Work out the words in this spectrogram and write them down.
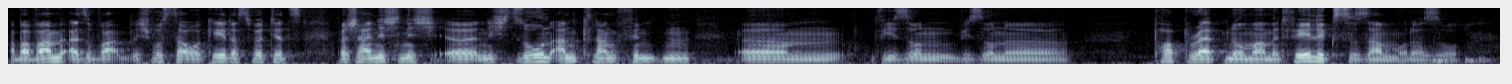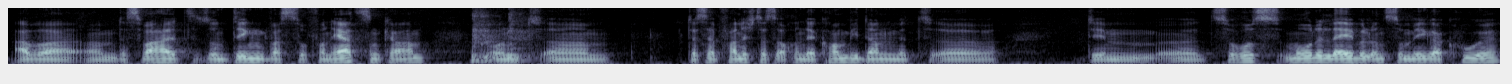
aber war, also war, ich wusste auch, okay, das wird jetzt wahrscheinlich nicht, äh, nicht so einen Anklang finden, ähm, wie, so ein, wie so eine Pop-Rap-Nummer mit Felix zusammen oder so. Aber ähm, das war halt so ein Ding, was so von Herzen kam. Und ähm, deshalb fand ich das auch in der Kombi dann mit äh, dem äh, Zuhus Modelabel und so mega cool.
